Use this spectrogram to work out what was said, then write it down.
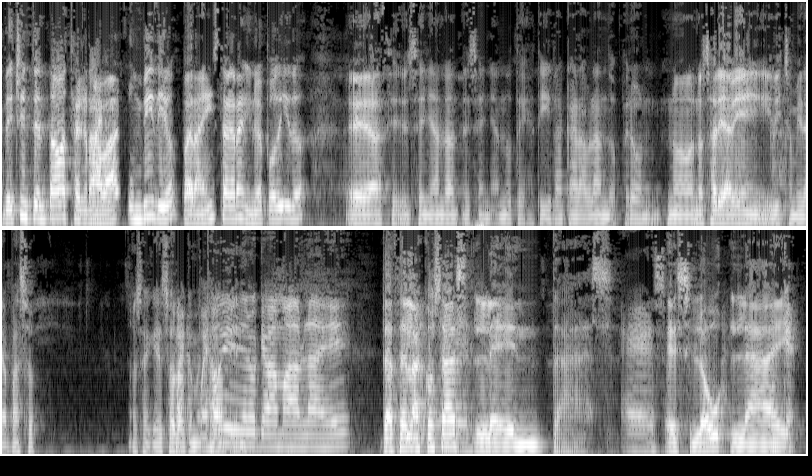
De hecho, he intentado hasta grabar un vídeo para Instagram y no he podido, eh, enseñando, enseñándote a ti la cara hablando, pero no, no salía bien y he dicho, mira, paso. O sea que eso es lo que me pues estaba hoy de lo que vamos a hablar es... De hacer las cosas lentas. Eso. Slow life.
